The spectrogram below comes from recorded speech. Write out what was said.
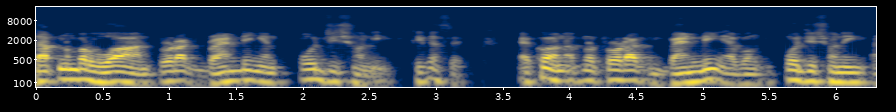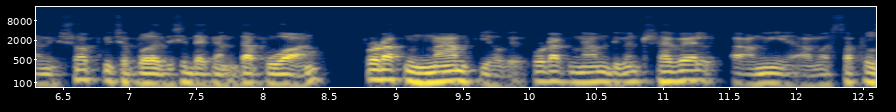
ধাপ নম্বর one product branding and positioning ঠিক আছে? এখন আপনার প্রোডাক্ট ব্র্যান্ডিং এবং পজিশনিং আমি সব কিছু বলে দিচ্ছি দেখেন ধাপ ওয়ান প্রোডাক্ট নাম কি হবে? প্রোডাক্ট নাম দিবেন ট্রাভেল আমি আমার সাপোজ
